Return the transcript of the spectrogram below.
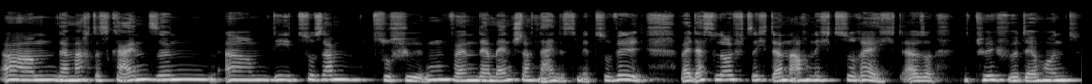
Ähm, da macht es keinen Sinn, ähm, die zusammenzufügen, wenn der Mensch sagt, nein, das ist mir zu wild, weil das läuft sich dann auch nicht zurecht. Also natürlich wird der Hund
